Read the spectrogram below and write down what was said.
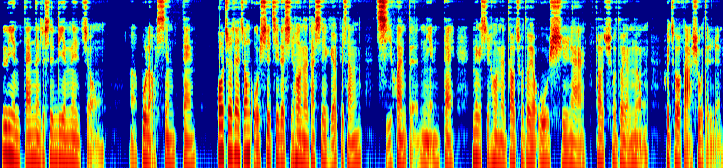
炼丹呢，就是炼那种呃不老仙丹。欧洲在中古世纪的时候呢，它是一个非常奇幻的年代。那个时候呢，到处都有巫师啊，到处都有那种会做法术的人。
